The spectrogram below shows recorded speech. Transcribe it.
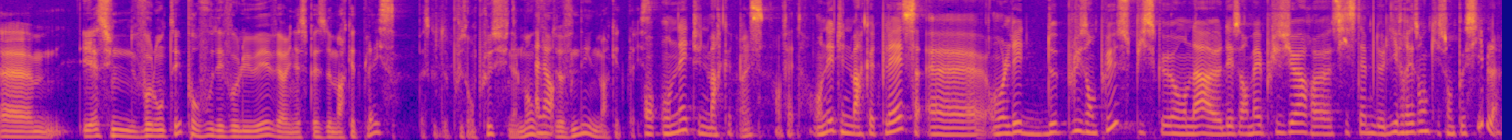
Euh, et est-ce une volonté pour vous d'évoluer vers une espèce de marketplace? Parce que de plus en plus, finalement, vous devenez une marketplace. On, est une marketplace, en fait. On est une marketplace. Euh, on l'est de plus en plus, puisqu'on a euh, désormais plusieurs systèmes de livraison qui sont possibles.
